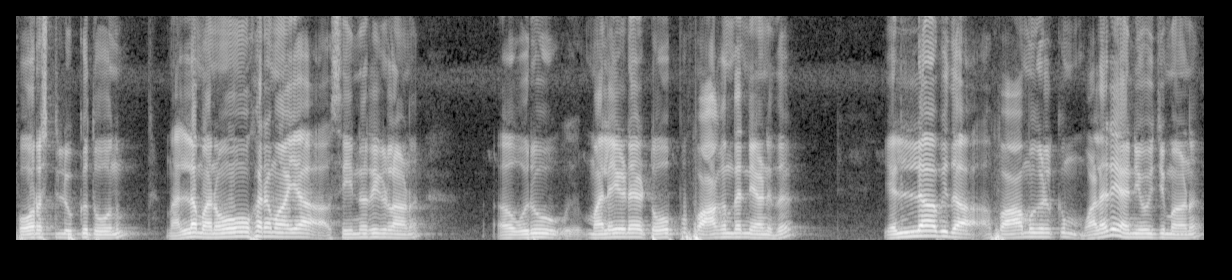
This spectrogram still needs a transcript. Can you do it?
ഫോറസ്റ്റ് ലുക്ക് തോന്നും. നല്ല മനോഹരമായ സീനറികളാണ് ഒരു മലയുടെ ടോപ്പ് ഭാഗം തന്നെയാണിത്. എല്ലാവിധ ഫാമുകൾക്കും വളരെ അനുയോജ്യമാണ്.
